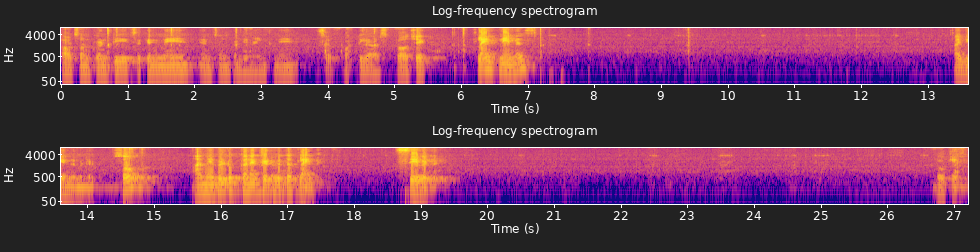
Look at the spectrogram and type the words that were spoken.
starts on 22nd May ends on 29th May. It's a 40 hours project. Client name is? IBM Limited. So I'm able to connect it with the client. Save it. Okay.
